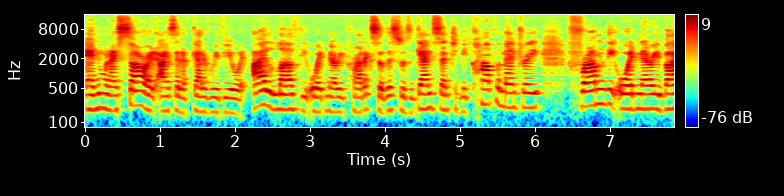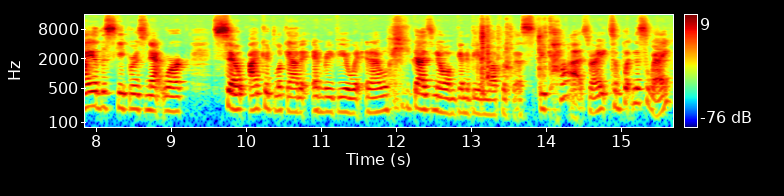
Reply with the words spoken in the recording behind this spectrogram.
And when I saw it, I said, I've got to review it. I love The Ordinary products. So this was again sent to me complimentary from The Ordinary via the Skeepers Network. So I could look at it and review it. And I will, you guys know I'm going to be in love with this because, right? So I'm putting this away.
